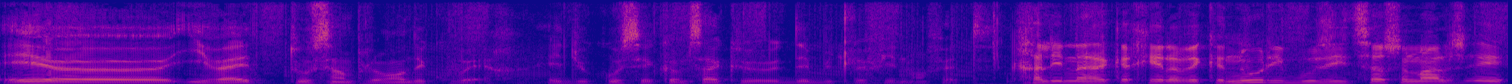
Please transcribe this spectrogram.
et euh, il va être tout simplement découvert. Et du coup, c'est comme ça que débute le film, en fait. Khalil Hakakhi avec Nouri Bouzid, Sasson Malj et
